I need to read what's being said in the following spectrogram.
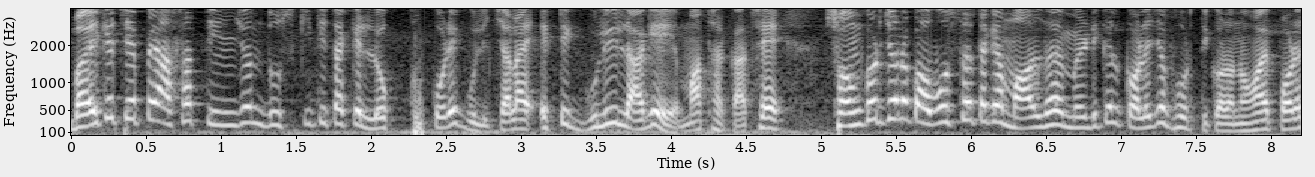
বাইকে চেপে আসা তিনজন দুষ্কৃতী তাকে লক্ষ্য করে গুলি চালায়। একটি গুলি লাগে মাথার কাছে। সংকটজনক অবস্থায় তাকে মালদহ মেডিকেল কলেজে ভর্তি করানো হয়, পরে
